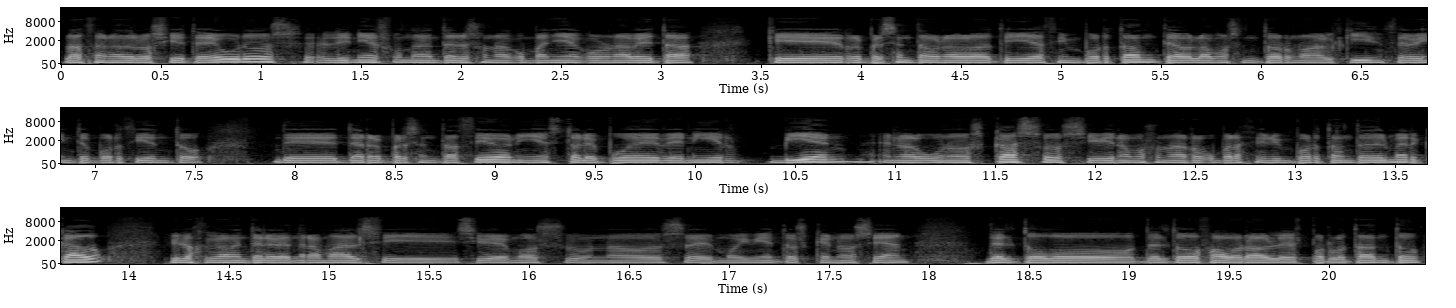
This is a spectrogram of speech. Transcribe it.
la zona de los 7 euros. Líneas fundamentales, una compañía con una beta que representa una volatilidad importante. Hablamos en torno al 15-20% de, de representación y esto le puede venir bien en algunos casos si viéramos una recuperación importante del mercado y lógicamente le vendrá mal si, vemos unos eh, movimientos que no sean del todo, del todo favorables. Por lo tanto,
